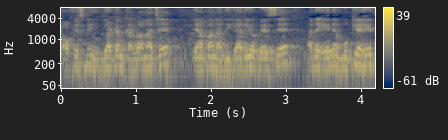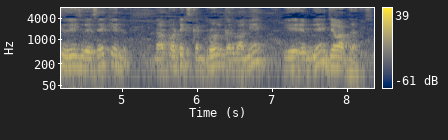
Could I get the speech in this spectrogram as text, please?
ઓફિસની ઉદ્ઘાટન કરવાના છે. ત્યાં પણ અધિકારીઓ બેસશે અને એને મુખ્ય હેતુ એ જ રહેશે કે નાર્કોટિક્સ કંટ્રોલ કરવાની એ એમને જવાબદારી છે.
